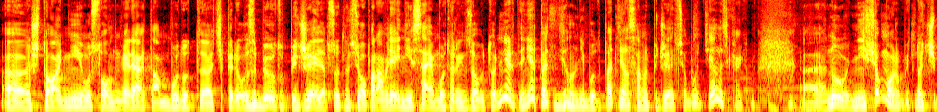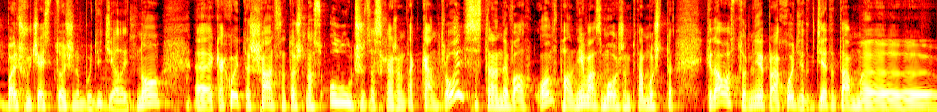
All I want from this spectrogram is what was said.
э, что они, условно говоря, там будут, э, теперь заберут у PGL абсолютно все управление и сами будут организовывать турнир, да нет, по этому делу не будут, этому делу сам PGL все будет делать, как бы. Ну, не все, может быть, но большую часть точно будет делать, но какой-то шанс на то, что у нас улучшится, скажем так, контроль со стороны Valve, он вполне возможен, потому что когда у вас турнир проходит где-то там э,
